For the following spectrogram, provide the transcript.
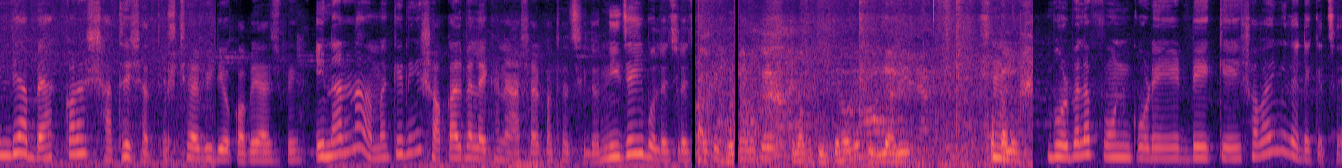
ইন্ডিয়া ব্যাক করার সাথে সাথে কুষ্টিয়ার ভিডিও কবে আসবে? এনার না আমাকে নিয়ে সকালবেলা এখানে আসার কথা ছিল। নিজেই বলেছিল কালকে ভোরে আমাকে তোমাকে তুলতে হবে তুললে আমি সকালে ভোরবেলা ফোন করে ডেকে সবাই মিলে ডেকেছে।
